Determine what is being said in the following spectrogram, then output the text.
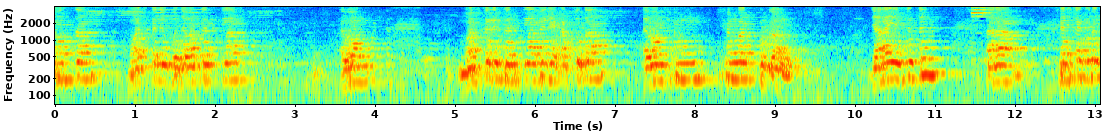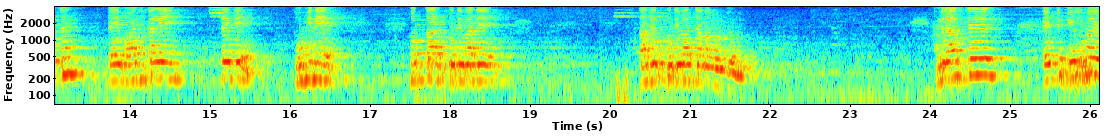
সংস্থা উপজেলা প্রেস ক্লাব এবং প্রেস ক্লাবের একাত্মতা এবং সংবাদ পোর্টাল। যারাই এসেছেন, তারা চেষ্টা করেছেন এই মহেশখালী থেকে তুহিনের হত্যার প্রতিবাদে তাদের প্রতিবাদ জানানোর জন্য। আমি রাষ্ট্রের একটি বিষয়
